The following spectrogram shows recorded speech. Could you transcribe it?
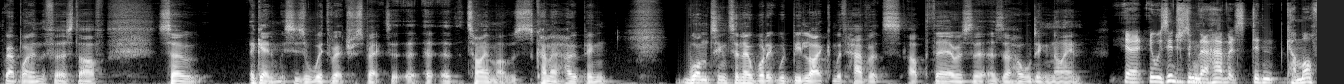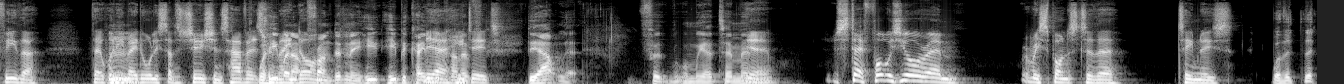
grab one in the first half. So, again, this is all with retrospect. At, at, at the time, I was kind of hoping, wanting to know what it would be like with Havertz up there as a, as a holding nine. Yeah, it was interesting that Havertz didn't come off either. That when mm. he hmm. made all his substitutions, Havertz well, he went up on. front, didn't he? He he became yeah, the kind of did. the outlet for when we had ten men. Yeah, Stef, what was your um, response to the team news? Well, the, the,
